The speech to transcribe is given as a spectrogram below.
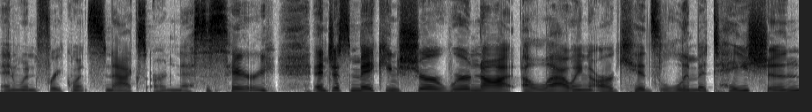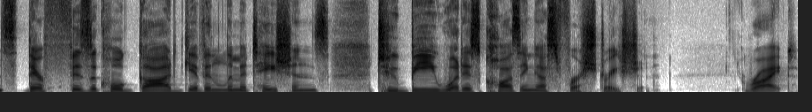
and when frequent snacks are necessary, and just making sure we're not allowing our kids' limitations, their physical God given limitations, to be what is causing us frustration. Right.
